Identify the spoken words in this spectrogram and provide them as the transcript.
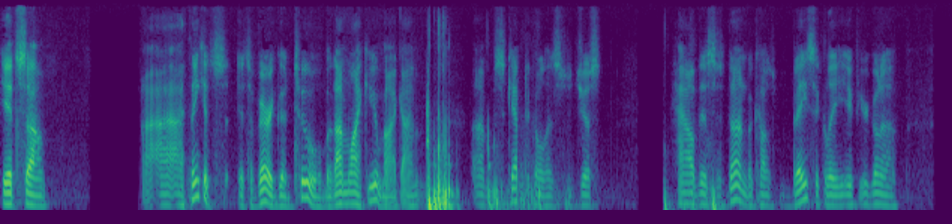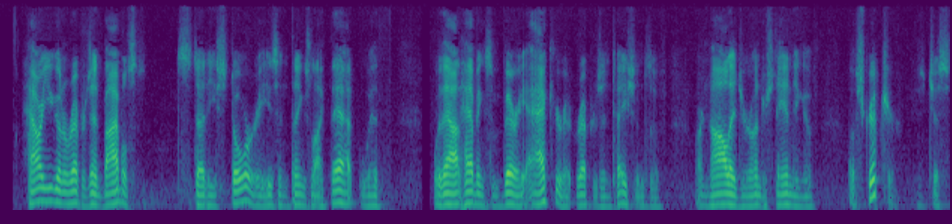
It's um, I, I think it's it's a very good tool, but I'm like you, Mike. I'm I'm skeptical as to just how this is done because basically, if you're going to, how are you going to represent Bible st- study stories and things like that with without having some very accurate representations of our knowledge or understanding of of Scripture? It's just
